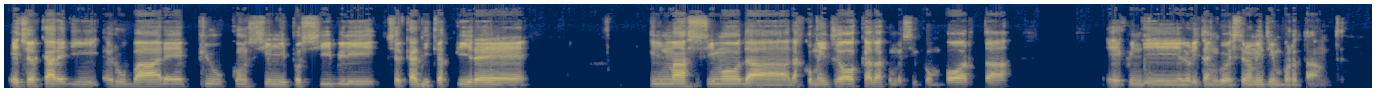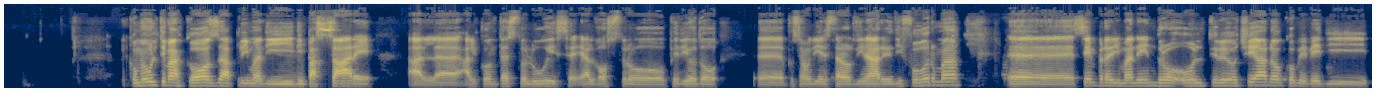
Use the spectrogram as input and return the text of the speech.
e cercare di rubare più consigli possibili, cercare di capire il massimo da, da come gioca, da come si comporta, e quindi lo ritengo estremamente importante. Come ultima cosa, prima di, di passare al, al, contesto Luis e al vostro periodo, eh, possiamo dire, straordinario di forma, eh, sempre rimanendo oltreoceano, come vedi,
